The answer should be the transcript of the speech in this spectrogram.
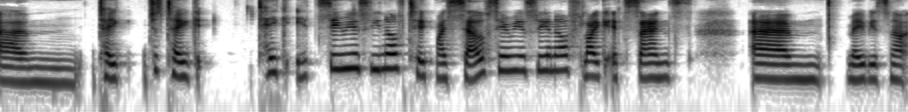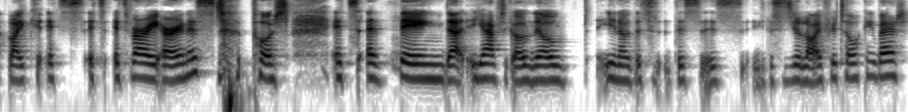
um take just take take it seriously enough, take myself seriously enough. Like it sounds um maybe it's not like it's it's it's very earnest but it's a thing that you have to go no you know this this is this is your life you're talking about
